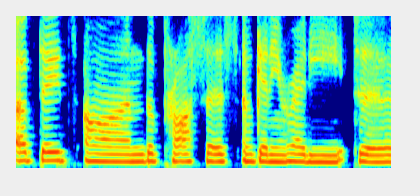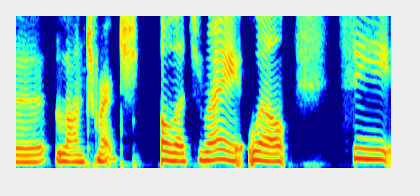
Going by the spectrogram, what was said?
updates on the process of getting ready to launch merch. Oh, that's right. Well, see,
